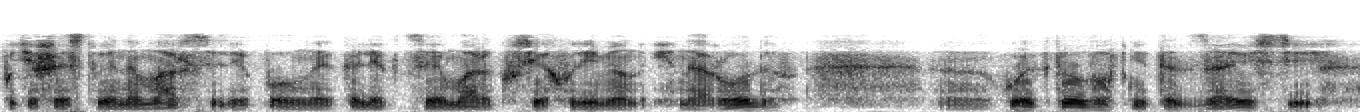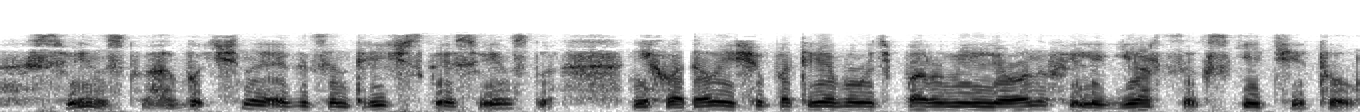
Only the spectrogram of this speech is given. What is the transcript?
путешествие на Марс или полная коллекция марок всех времен и народов. Э, кое-кто лопнет от зависти. Свинство, обычное эгоцентрическое свинство. Не хватало еще потребовать пару миллионов или герцогский титул.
